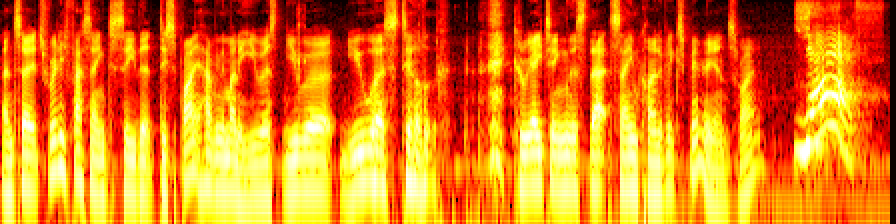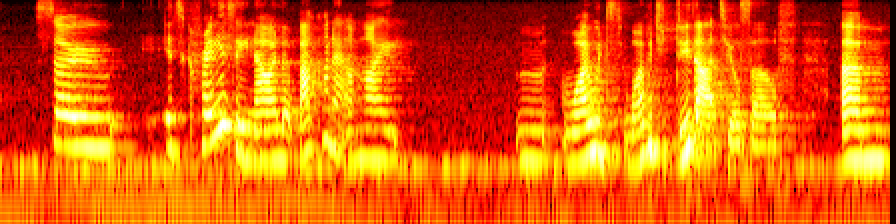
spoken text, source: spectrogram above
And so it's really fascinating to see that despite having the money, you were you were you were still creating this that same kind of experience, right? Yes. So it's crazy now. I look back on it. I'm like, mm, why would why would you do that to yourself? Um,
